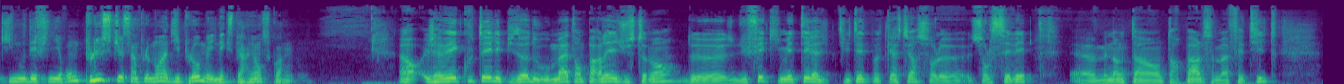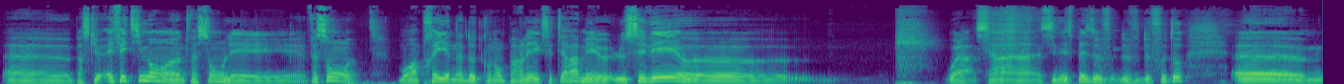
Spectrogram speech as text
qui nous définiront plus que simplement un diplôme et une expérience, quoi. Alors, j'avais écouté l'épisode où Matt en parlait justement de, du fait qu'il mettait l'activité de podcasteur sur le sur le CV. Euh, maintenant que t'en, t'en reparles, ça m'a fait tilt. Euh, parce que effectivement, hein, de toute façon, les, de façon, bon après il y en a d'autres qu'on en parlait, etc. Mais euh, le CV, euh, voilà, c'est un, une espèce de, de, de photo. Euh,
